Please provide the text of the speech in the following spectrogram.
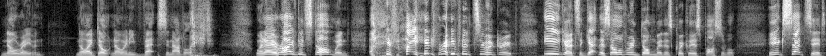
no, Raven. No, I don't know any vets in Adelaide. When I arrived at Stormwind, I invited Raven to a group, eager to get this over and done with as quickly as possible. He accepted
